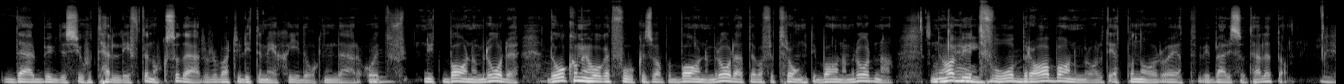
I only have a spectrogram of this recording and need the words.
där byggdes ju hotelliften också där och det vart ju lite mer skidåkning där och ett mm. nytt barnområde. Då kom jag ihåg att fokus var på barnområdet, att det var för trångt i barnområdena. Så nu har vi två bra barnområden, ett på norr och ett vid Bergshotellet. Då. Mm.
